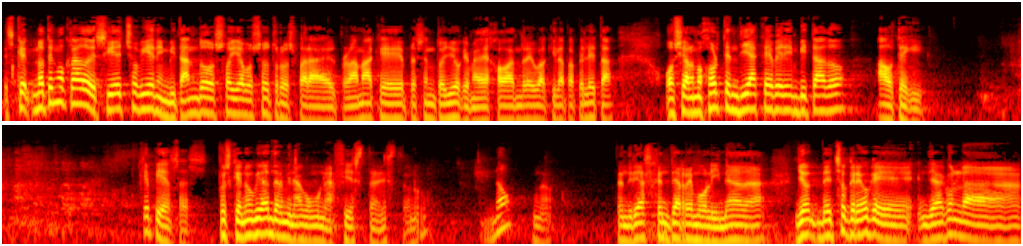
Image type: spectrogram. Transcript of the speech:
Es que no tengo claro de si he hecho bien invitándoos hoy a vosotros para el programa que presento yo, que me ha dejado Andreu aquí la papeleta, o si a lo mejor tendría que haber invitado a Otegui. ¿Qué piensas? Pues que no hubiera terminado como una fiesta esto, ¿no? No. No. Tendrías gente arremolinada. Yo, de hecho, creo que ya con, la,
